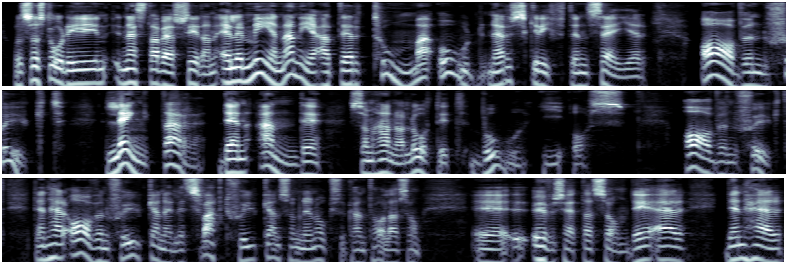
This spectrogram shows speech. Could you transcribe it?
Och så står det i nästa vers sedan, eller menar ni att det är tomma ord när skriften säger avundsjukt längtar den ande som han har låtit bo i oss avundsjukt. Den här avundsjukan, eller svartsjukan som den också kan talas om, eh, översättas som, det är den här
